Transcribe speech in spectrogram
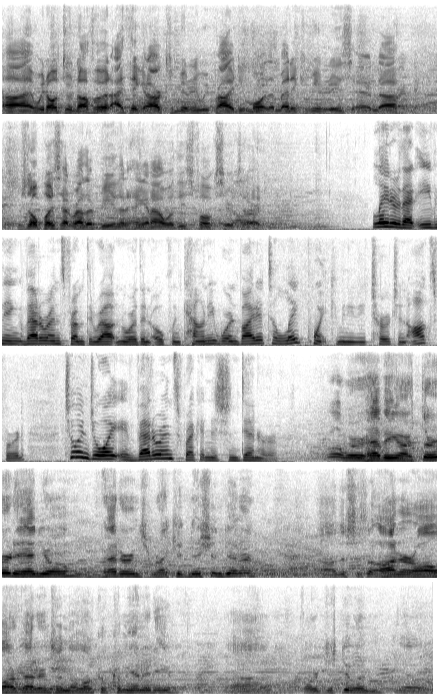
uh, and we don't do enough of it. I think in our community, we probably do more than many communities, and uh, there's no place I'd rather be than hanging out with these folks here today. Later that evening, veterans from throughout northern Oakland County were invited to LakePoint Community Church in Oxford to enjoy a Veterans Recognition Dinner. Well, we're having our third annual Veterans Recognition Dinner. Uh, this is to honor all our veterans in the local community uh, for just doing, you know,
